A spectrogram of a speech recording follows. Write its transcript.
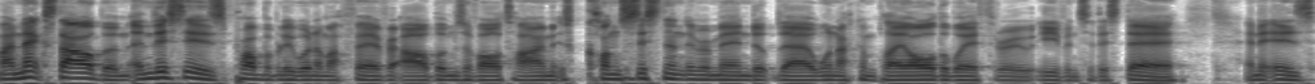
my next album, and this is probably one of my favorite albums of all time. It's consistently remained up there, one I can play all the way through, even to this day. And it is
